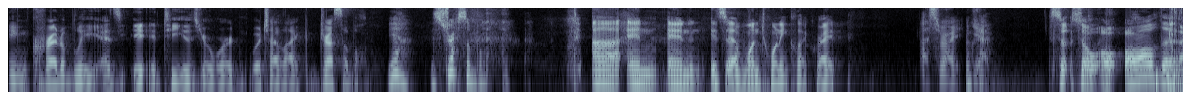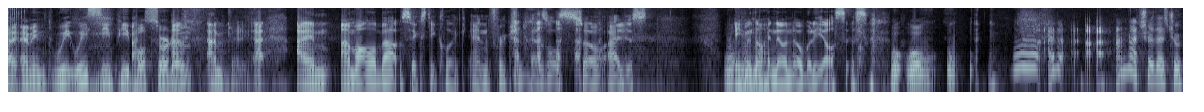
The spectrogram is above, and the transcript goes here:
incredibly as i i- to use your word, which I like, dressable. Yeah, it's dressable. uh, and and it's a 120 click, right? That's right. Yeah. So so all, the I, I mean we we see people sort I'm, of I'm kidding. I, I'm I'm all about 60 click and friction bezels. so I just, even though I know nobody else is. well, well, well, I, I, I'm not sure that's true.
